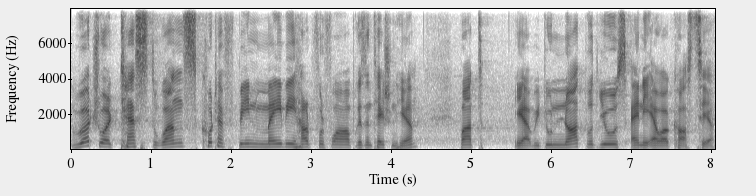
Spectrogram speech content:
virtual test runs could have been maybe helpful for our presentation here, but yeah, we do not produce any error costs here.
